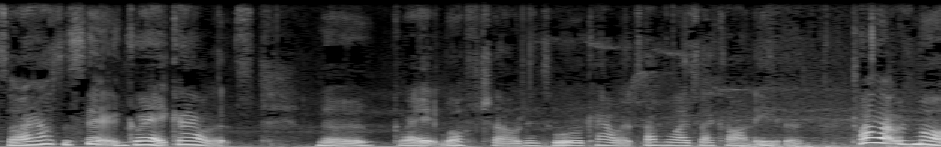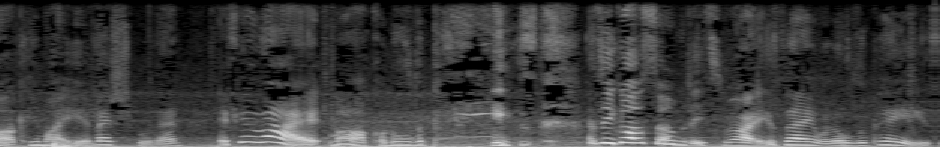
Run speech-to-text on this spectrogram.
so I have to sit and grate carrots. No, grate Rothschild into all the carrots, otherwise I can't eat them. Try that with Mark, he might eat a vegetable then. If you write Mark on all the peas, has he got somebody to write his name on all the peas?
